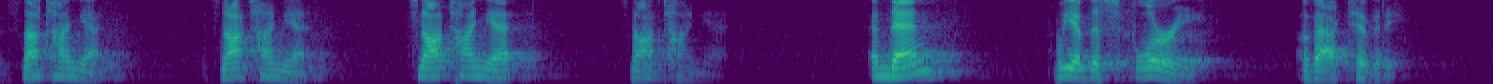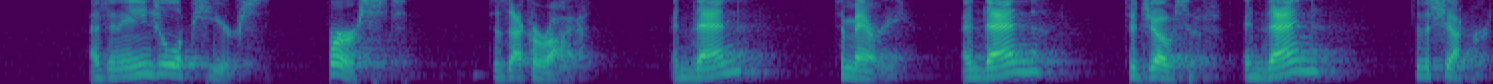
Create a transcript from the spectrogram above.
It's not time yet. It's not time yet. It's not time yet. It's not time yet. And then we have this flurry of activity. As an angel appears, first to Zechariah, and then to Mary, and then to Joseph, and then to the shepherds.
